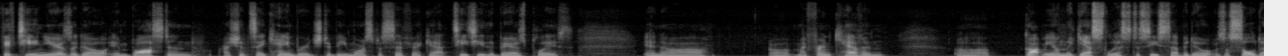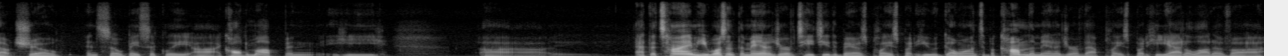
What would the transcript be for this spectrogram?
15 years ago in Boston. I should say Cambridge to be more specific, at TT the Bear's place. And uh, my friend Kevin got me on the guest list to see Sebadoh. It was a sold out show, and so basically uh, I called him up, and he, uh, at the time, he wasn't the manager of TT the Bears place, but he would go on to become the manager of that place. But he had a lot of uh,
